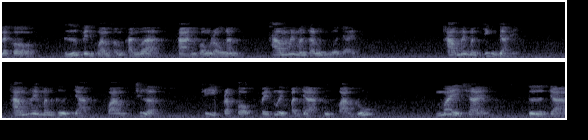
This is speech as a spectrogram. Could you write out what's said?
และก็ถือเป็นความสำคัญว่าทานของเรานั้นทำให้มันทะลุหัวใจทำให้มันยิ่งใหญ่ทำให้มันเกิดจากความเชื่อที่ประกอบไปด้วยปัญญาคือความรู้ ไม่ใช่เกิดจาก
